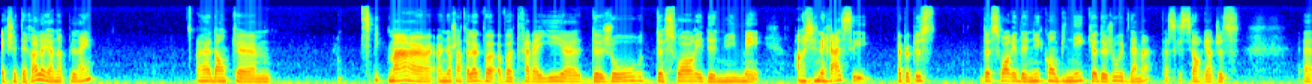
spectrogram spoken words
etc. Là, il y en a plein. Euh, donc, typiquement, un, urgentologue va, travailler euh, de jour, de soir et de nuit, mais en général, c'est un peu plus de soir et de nuit combinés que de jour, évidemment, parce que si on regarde juste euh,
